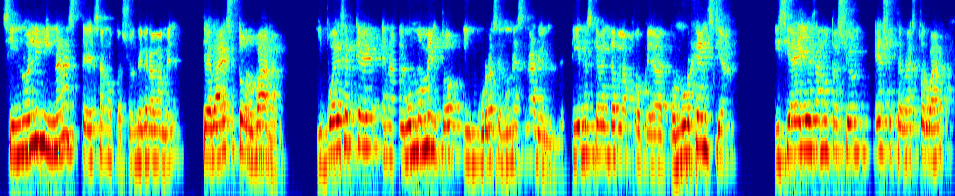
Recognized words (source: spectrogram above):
Si no eliminaste esa anotación de gravamen, te va a estorbar. Y puede ser que en algún momento incurras en un escenario en donde tienes que vender la propiedad con urgencia y si hay esa anotación, eso te va a estorbar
